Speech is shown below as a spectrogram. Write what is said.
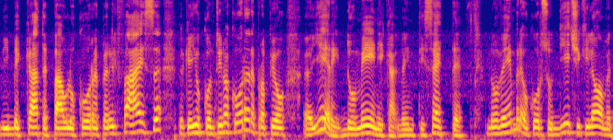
vi beccate Paolo corre per il FAES, perché io continuo a correre proprio eh, ieri, domenica 27 novembre, ho corso 10 km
